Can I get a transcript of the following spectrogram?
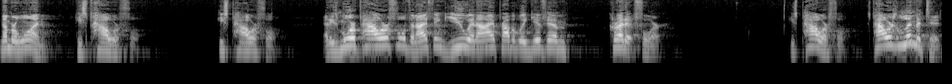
Number one, he's powerful. He's powerful. And he's more powerful than I think you and I probably give him credit for. He's powerful. His power is limited,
